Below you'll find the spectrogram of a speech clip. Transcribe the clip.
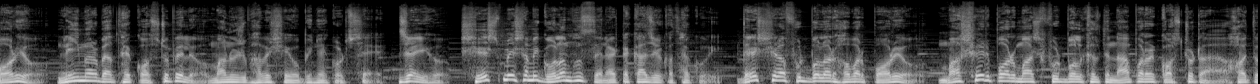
পরেও নেইমার ব্যথায় কষ্ট পেলেও মানুষ ভাবে সে অভিনয় করছে। যাই হোক, শেষমেশ আমি গোলাম হোসেন একটা কাজের কথা কই। দেশ সেরা ফুটবলার হবার পরেও মাসের পর মাস ফুটবল খেলতে না পারার কষ্টটা হয়তো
